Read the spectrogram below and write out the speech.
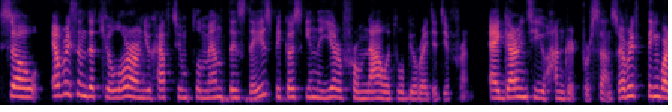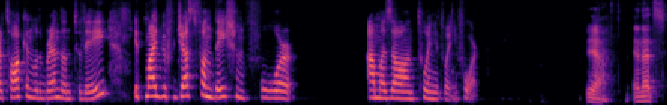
So everything that you learn, you have to implement these days because in a year from now it will be already different. I guarantee you 100%. So everything we're talking with Brandon today, it might be just foundation for Amazon 2024. Yeah. And that's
